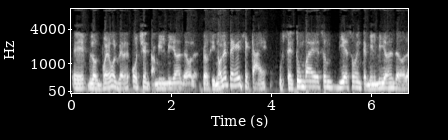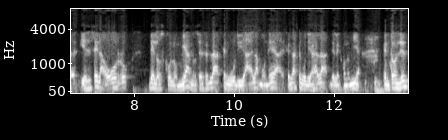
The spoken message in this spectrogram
eh, los puede volver 80 mil millones de dólares. Pero si no le pega y se cae, usted tumba eso en 10 o 20 mil millones de dólares y ese es el ahorro de los colombianos, esa es la seguridad de la moneda, esa es la seguridad de la, de la economía. Entonces,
